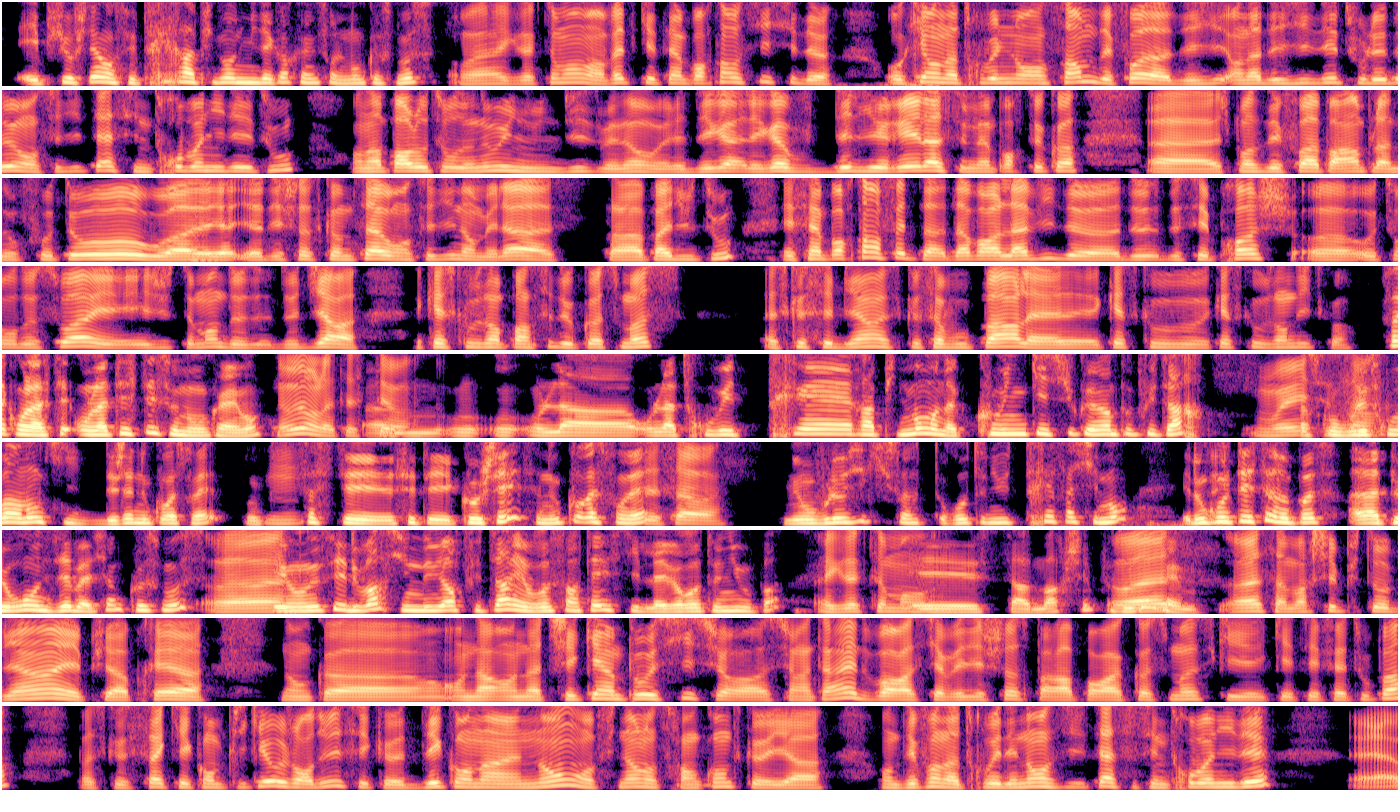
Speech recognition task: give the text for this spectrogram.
Et puis au final, on s'est très rapidement mis d'accord quand même sur le nom Cosmos. Ouais, exactement. Mais en fait, ce qui était important aussi, c'est de, ok, on a trouvé le nom ensemble. Des fois, on a des idées tous les deux. On s'est dit, c'est une trop bonne idée et tout. On en parle autour de nous. Ils nous disent, mais non, mais les, gars, les gars, vous délirez là, c'est n'importe quoi. je pense des fois, par exemple, à nos photos ou il y, a des choses comme ça où on s'est dit, non, mais là, ça va pas du tout. Et c'est important en fait d'avoir l'avis de, de, ses proches autour de soi et, justement de, de dire, qu'est-ce que vous en pensez de Cosmos? Est-ce que c'est bien? Est-ce que ça vous parle? Qu'est-ce que vous, qu'est-ce que vous en dites quoi? C'est vrai qu'on l'a, on l'a testé ce nom quand même. Hein. Oui, on l'a testé. on, l'a, on l'a trouvé très rapidement. On a communiqué dessus quand même un peu plus tard. parce qu'on voulait trouver un nom qui déjà nous correspondait. Donc mmh. ça, c'était, c'était coché, ça nous correspondait. C'est ça. Ouais mais on voulait aussi qu'il soit retenu très facilement. Et donc on le testait à nos potes. À l'apéro, on disait bah tiens Cosmos. Et on essayait de voir si une demi-heure plus tard il ressortait s'il l'avait retenu ou pas. Exactement. Et ça marchait plutôt bien. Ouais, ça marchait plutôt bien. Et puis après, euh, donc euh, on a on a checké un peu aussi sur euh, sur internet voir s'il y avait des choses par rapport à Cosmos qui, qui étaient faites ou pas. Parce que ça qui est compliqué aujourd'hui, c'est que dès qu'on a un nom, au final on se rend compte qu'il y a, on, des fois on a trouvé des noms, on se dit ça c'est une trop bonne idée.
